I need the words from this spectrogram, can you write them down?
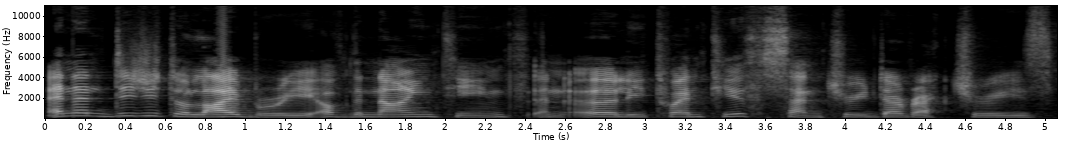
and a digital library of the 19th and early 20th century directories.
